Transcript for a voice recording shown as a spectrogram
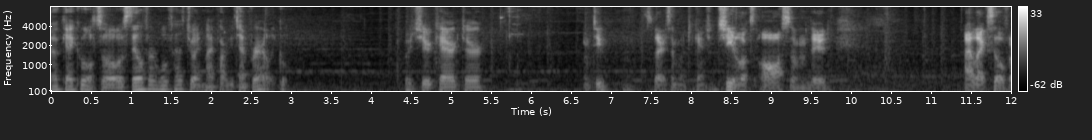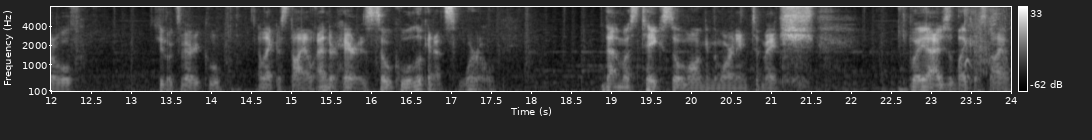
Okay, cool. So Silver Wolf has joined my party temporarily. Cool. Switch your character. Two. It's very similar to Genshin. She looks awesome, dude. I like Silver Wolf. She looks very cool. I like her style, and her hair is so cool. Look at that swirl. That must take so long in the morning to make. but yeah, I just like her style.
